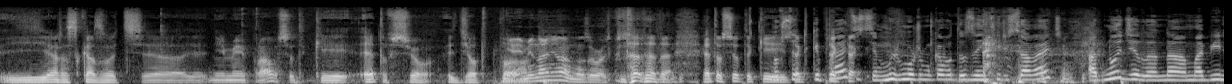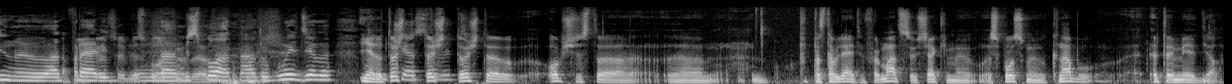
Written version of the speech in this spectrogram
я рассказывать э, не имею права. Все-таки это все идет по... Не, имена не надо называть. Да-да-да. Это все-таки... Но все-таки платите. Мы же можем кого-то заинтересовать. Одно дело на мобильную отправить бесплатно, а другое дело Нет, ну, то, что общество поставляет информацию всякими способами к НАБУ, это имеет дело.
